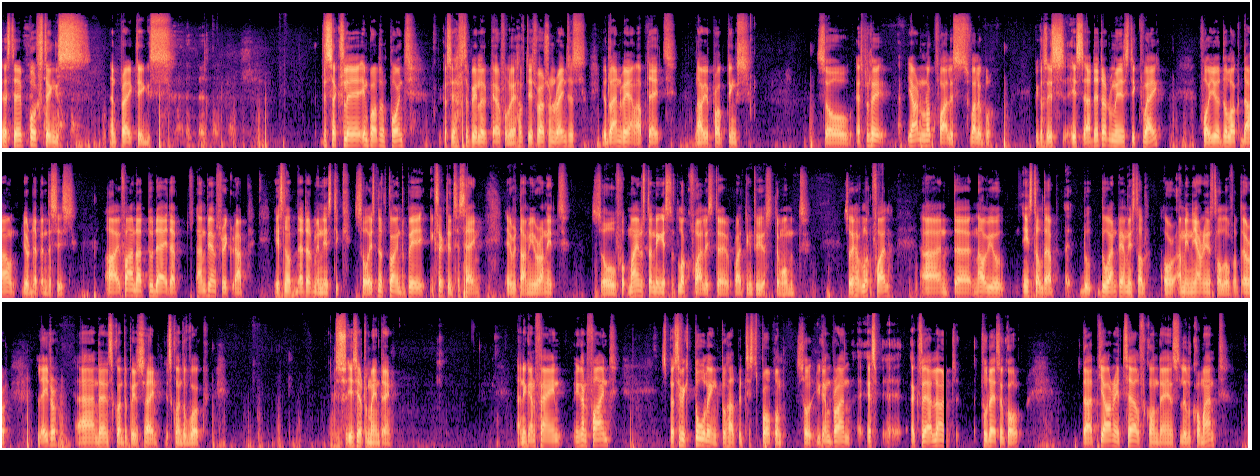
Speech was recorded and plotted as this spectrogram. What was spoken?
Yes, they push things and break things. This is actually an important point because you have to be a little careful. You have these version ranges, you do npm update, now you broke things. So especially yarn lock file is valuable because it's, it's a deterministic way for you to lock down your dependencies. I found out today that npm regrab it's not deterministic. So it's not going to be exactly the same every time you run it. So my understanding is that lock file is the right thing to use at the moment. So you have lock file, and uh, now you install the app, do, do npm install, or I mean yarn install or whatever later, and then it's going to be the same. It's going to work. It's easier to maintain. And you can find you can find specific tooling to help with this problem. So you can run. Actually, I learned two days ago that yarn itself contains a little command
